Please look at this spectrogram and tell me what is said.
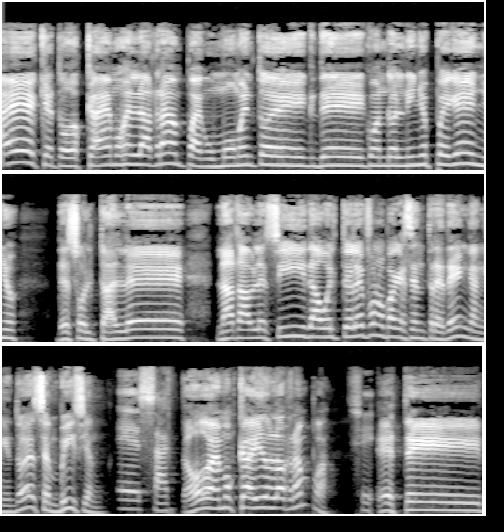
whatever. es que todos caemos en la trampa en un momento de, de cuando el niño es pequeño, de soltarle la tablecita o el teléfono para que se entretengan y entonces se envician. Exacto. Todos hemos caído en la trampa. Sí. Este,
